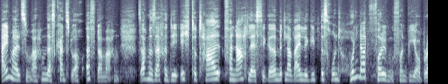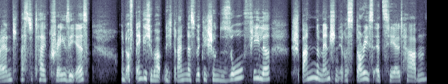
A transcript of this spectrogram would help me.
einmal zu machen, das kannst du auch öfter machen. Das ist auch eine Sache, die ich total vernachlässige. Mittlerweile gibt es rund 100 Folgen von Be Your Brand, was total crazy ist. Und oft denke ich überhaupt nicht dran, dass wirklich schon so viele spannende Menschen ihre Stories erzählt haben,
